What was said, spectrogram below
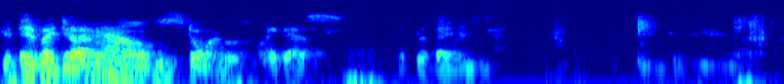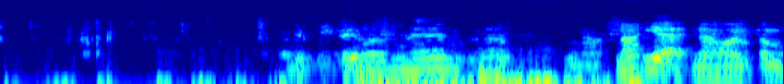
If I do it now, storm. I guess is the thing. Payload in hand? No. No, not yet. No, I'm, I'm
